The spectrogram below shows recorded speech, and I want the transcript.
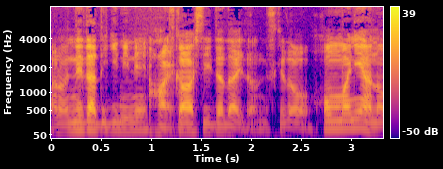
あの、ネタ的にね、はい使わせていただいたんですけど、ほんまにあの、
